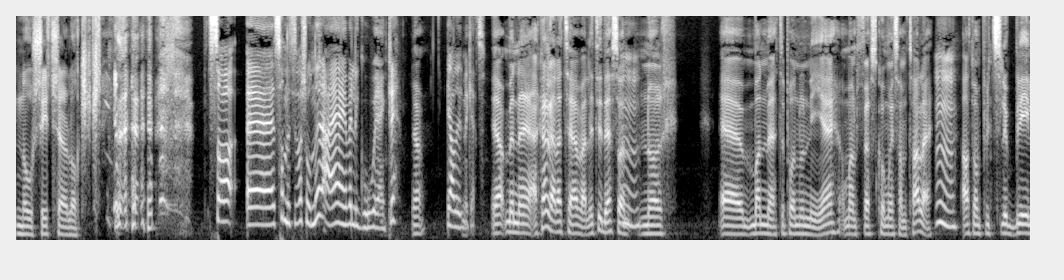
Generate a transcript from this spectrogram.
No shit, Sherlock. Så eh, sånne situasjoner er jeg veldig god i, egentlig. Ja. I all ydmykhet. Ja, men eh, jeg kan relatere veldig til det sånn Mm. når eh, man møter på noen nye, og man først kommer i samtale, at man plutselig blir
